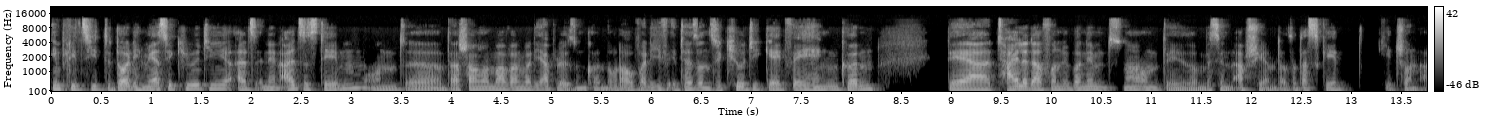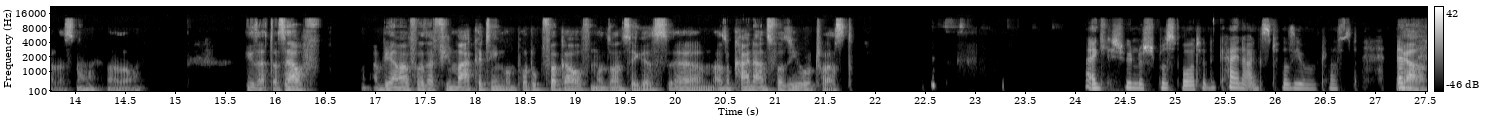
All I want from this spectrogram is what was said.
implizit deutlich mehr Security als in den Altsystemen. Und äh, da schauen wir mal, wann wir die ablösen können. Oder ob wir die hinter so ein Security Gateway hängen können, der Teile davon übernimmt ne, und die so ein bisschen abschirmt. Also das geht, geht schon alles. Ne? Also, wie gesagt, das ist ja auch, wir haben einfach gesagt, viel Marketing und Produktverkaufen und sonstiges. Äh, also keine Angst vor Zero Trust. Eigentlich schöne Schlussworte. Keine Angst vor Zero Trust. Ähm, ja.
